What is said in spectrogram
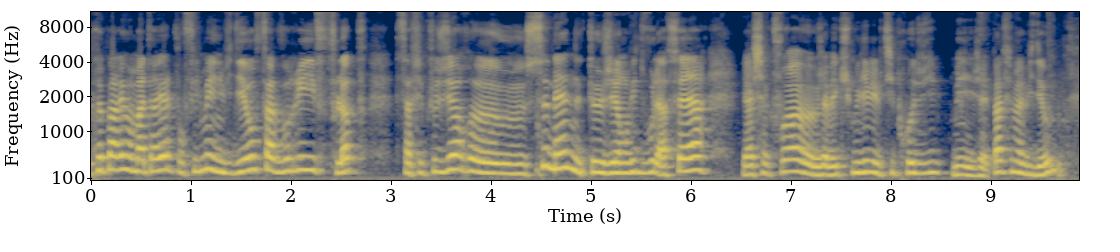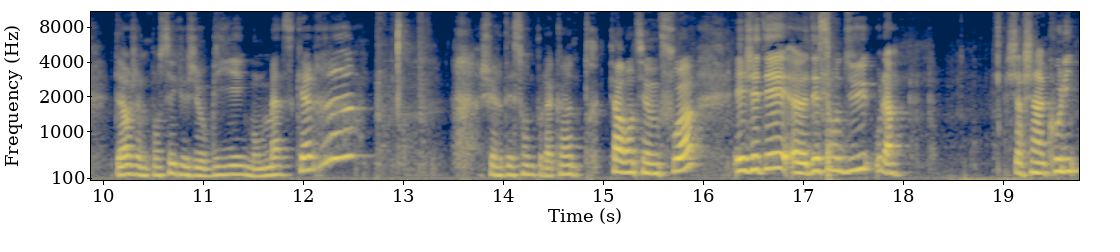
préparer mon matériel pour filmer une vidéo favori flop. Ça fait plusieurs semaines que j'ai envie de vous la faire. Et à chaque fois, j'avais cumulé mes petits produits, mais j'avais pas fait ma vidéo. D'ailleurs, je viens de penser que j'ai oublié mon mascara. Je vais redescendre pour la 40e fois. Et j'étais euh, descendue, oula, chercher un colis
